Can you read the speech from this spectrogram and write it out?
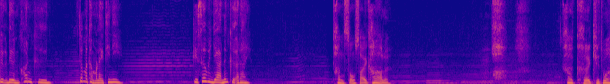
ดึกดื่นค่อนคืนเจ้ามาทำอะไรที่นี่ ผีเสื้อวิญญาณนั่นคืออะไรำท่านสงสัยข้าเหรอ ข้าเคยคิดว่า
